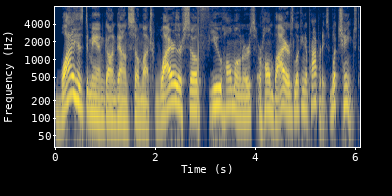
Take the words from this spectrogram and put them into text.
why has demand gone down so much? Why are there so few homeowners or home buyers looking at properties? What changed?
